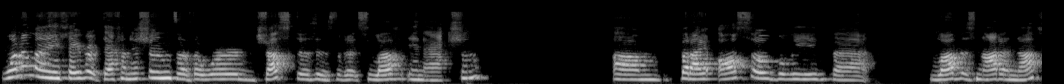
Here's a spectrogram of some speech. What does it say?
One of my favorite definitions of the word justice is that it's love in action. Um, but I also believe that love is not enough.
